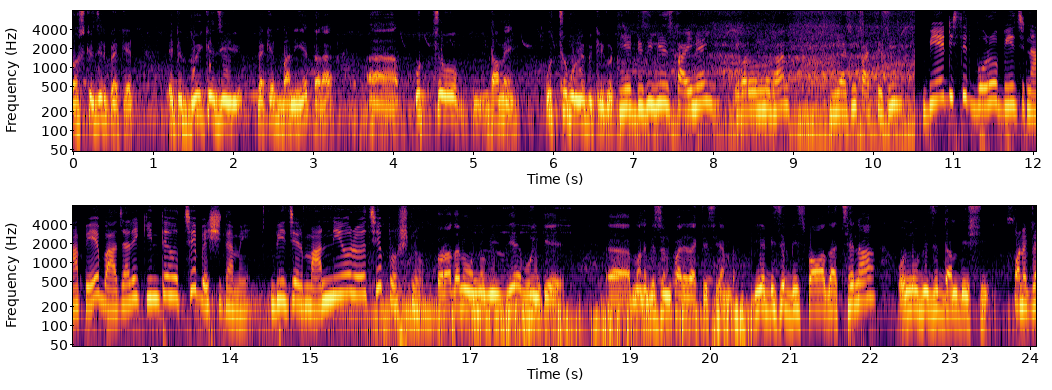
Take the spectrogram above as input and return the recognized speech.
দশ কেজির প্যাকেট এটি দুই কেজি প্যাকেট বানিয়ে তারা উচ্চ দামে উচ্চ মূল্যে বিক্রি করছে। ডিসি বীজ পাই নাই এবার অন্য ধান নিয়ে আসি পাচ্তেছি বিএডিসির বড় বীজ না পেয়ে বাজারে কিনতে হচ্ছে বেশি দামে। বীজের মান নিয়েও রয়েছে প্রশ্ন। তোরা দামে অন্য বীজ দিয়ে ভুঁইকে মানে বেতন পারে রাখতেছি আমরা। বিএডিসির বীজ পাওয়া যাচ্ছে না অন্য বীজের দাম বেশি। অনেকটা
